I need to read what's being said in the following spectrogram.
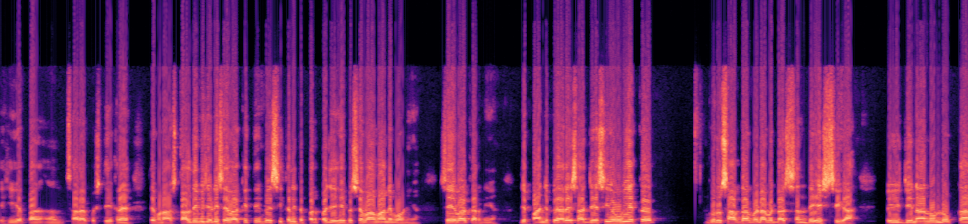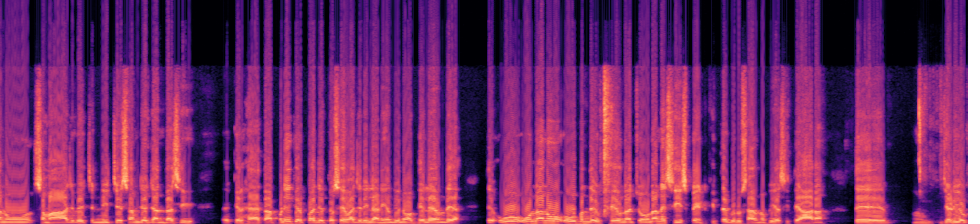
ਇਹੀ ਆਪਾਂ ਸਾਰਾ ਕੁਝ ਦੇਖ ਰਹੇ ਤੇ ਹੁਣ ਹਸਪਤਾਲ ਦੀ ਵੀ ਜਿਹੜੀ ਸੇਵਾ ਕੀਤੀ ਬੇਸਿਕਲੀ ਤਾਂ ਪਰਪਸ ਇਹ ਹੈ ਵੀ ਸੇਵਾਵਾਂ ਨਿਭਾਉਣੀਆਂ, ਸੇਵਾ ਕਰਨੀ ਆ। ਜੇ ਪੰਜ ਪਿਆਰੇ ਸਾਜੇ ਸੀ, ਉਹ ਵੀ ਇੱਕ ਗੁਰੂ ਸਾਹਿਬ ਦਾ ਬੜਾ ਵੱਡਾ ਸੰਦੇਸ਼ ਸੀਗਾ ਵੀ ਜਿਨ੍ਹਾਂ ਨੂੰ ਲੋਕਾਂ ਨੂੰ ਸਮਾਜ ਵਿੱਚ ਨੀਚੇ ਸਮਝਿਆ ਜਾਂਦਾ ਸੀ, ਅਹ ਹੈ ਤਾਂ ਆਪਣੀ ਕਿਰਪਾ ਜੇ ਤੋਂ ਸੇਵਾ ਜਿਹੜੀ ਲੈਣੀ ਹੁੰਦੀ, ਉਹਨੂੰ ਅੱਗੇ ਲੈ ਆਉਂਦੇ ਆ। ਤੇ ਉਹ, ਉਹਨਾਂ ਨੂੰ, ਉਹ ਬੰਦੇ ਉੱਠੇ ਉਹਨਾਂ ਚੋਂ, ਉਹਨਾਂ ਨੇ ਸੀਸ ਭੇਂਟ ਕੀਤਾ ਗੁਰੂ ਸਾਹਿਬ ਨੂੰ ਵੀ ਅਸੀਂ ਤਿਆਰ ਆ ਤੇ ਜਿਹੜੀ ਉਹ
